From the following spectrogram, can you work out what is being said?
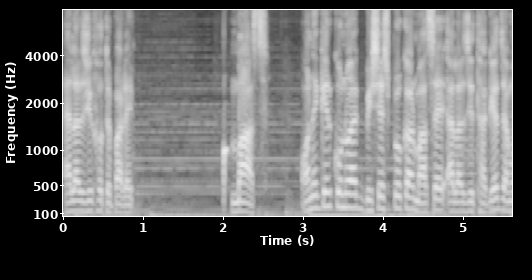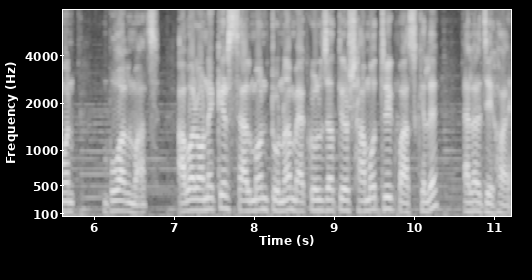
অ্যালার্জি হতে পারে। মাছ। অনেকের কোনো এক বিশেষ প্রকার মাছে অ্যালার্জি থাকে, যেমন বোয়াল মাছ। আবার অনেকের স্যালমন, টুনা, ম্যাক্রোল জাতীয় সামুদ্রিক মাছ খেলে অ্যালার্জি হয়,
